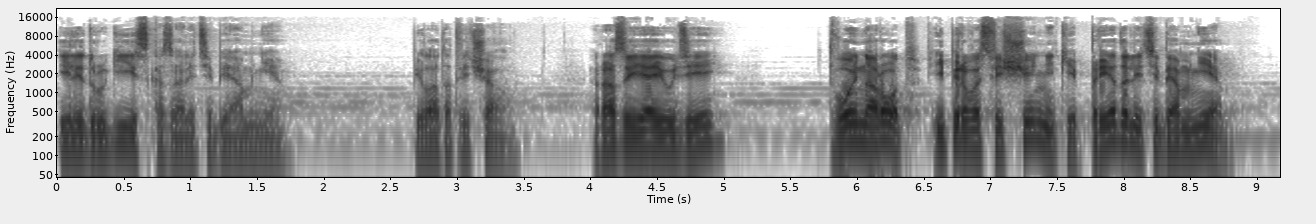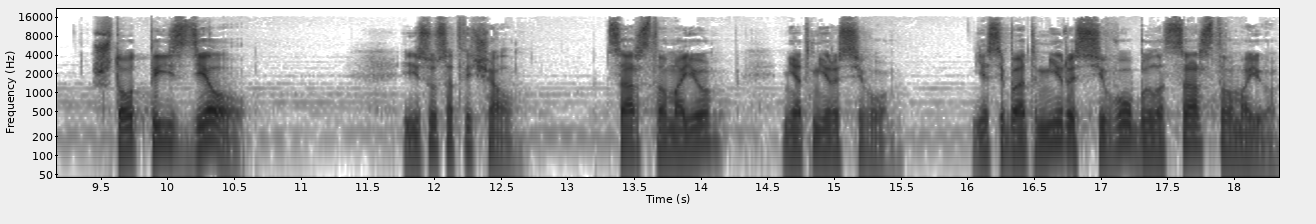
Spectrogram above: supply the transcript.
или другие сказали тебе о мне?» Пилат отвечал, «Разве я иудей? Твой народ и первосвященники предали тебя мне. Что ты сделал?» Иисус отвечал, «Царство мое не от мира сего. Если бы от мира сего было царство мое,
